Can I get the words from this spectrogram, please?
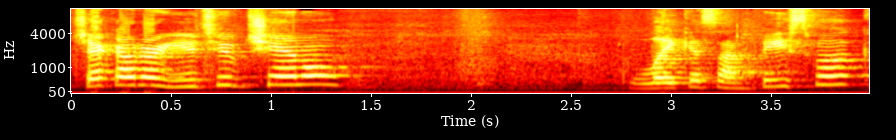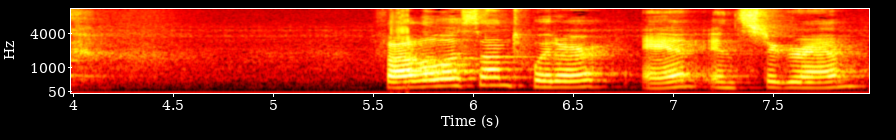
Check out our YouTube channel. Like us on Facebook. Follow us on Twitter and Instagram.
